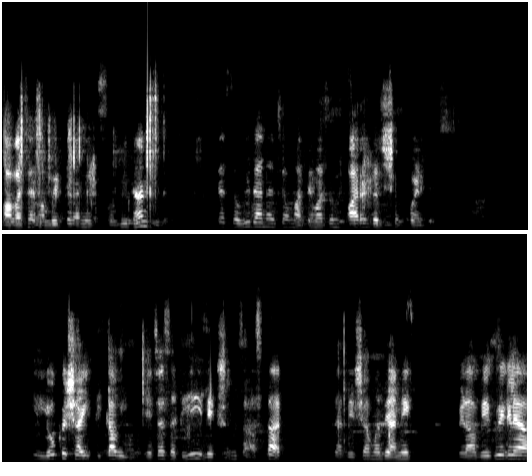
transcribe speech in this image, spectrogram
बाबासाहेब आंबेडकरांनी संविधान दिलं. त्या संविधानाच्या माध्यमातून पारदर्शकपणे ही लोकशाही टिकावी याच्यासाठी हे इलेक्शन असतात. या देशामध्ये अनेक वेळा वेगवेगळ्या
